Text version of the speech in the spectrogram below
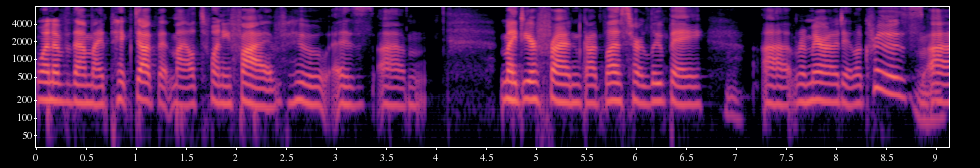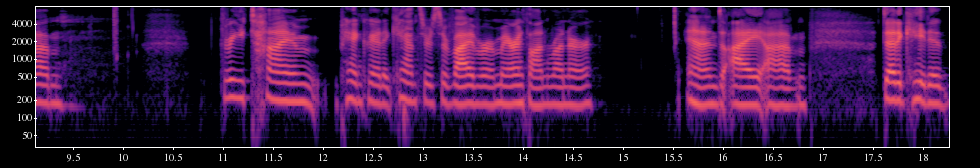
one of them I picked up at mile 25, who is um, my dear friend, God bless her, Lupe uh, Romero de la Cruz, um, three time pancreatic cancer survivor, marathon runner. And I um, dedicated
